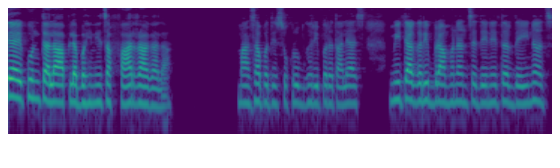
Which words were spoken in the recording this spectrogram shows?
ते ऐकून त्याला आपल्या बहिणीचा फार राग आला. माझा पती सुखरूप घरी परत आल्यास मी त्या गरीब ब्राह्मणांचे देणे तर देईनच.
